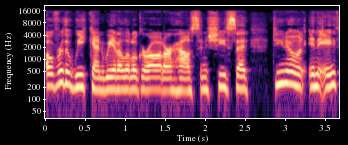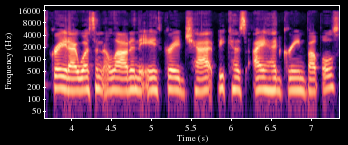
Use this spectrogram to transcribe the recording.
over the weekend we had a little girl at our house and she said do you know in eighth grade i wasn't allowed in the eighth grade chat because i had green bubbles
